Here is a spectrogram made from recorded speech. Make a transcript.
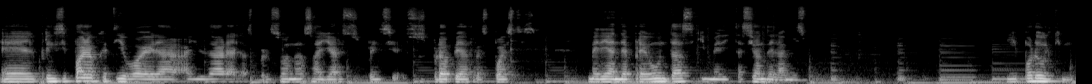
El principal objetivo era ayudar a las personas a hallar sus, propias respuestas mediante preguntas y meditación de la misma. Y por último,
